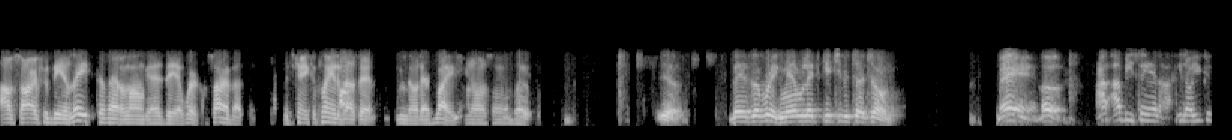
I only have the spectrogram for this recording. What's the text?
I'm sorry for being late because I had a long ass day at work. I'm sorry about that. But you can't complain about that. You know, that's life. You know what I'm saying? But Yeah. Bands up, Rick, man. I'm gonna let get you to touch on. Man, look, I, I be saying, you know, you could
